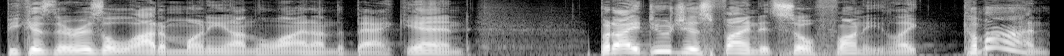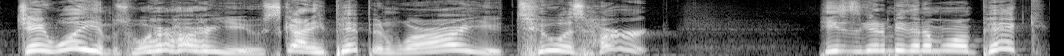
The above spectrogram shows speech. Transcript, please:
because there is a lot of money on the line on the back end. But I do just find it so funny. Like, come on, Jay Williams, where are you? Scottie Pippen, where are you? Tua's hurt. He's going to be the number one pick.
